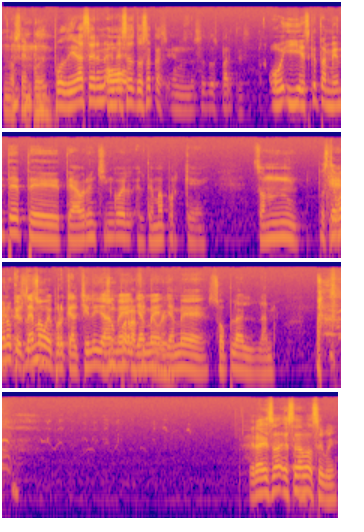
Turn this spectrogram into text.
No sé, pod- podría ser en, esas dos ocasiones, en esas dos partes. O- y es que también te, te, te abre un chingo el, el tema porque son... Pues qué bueno que el tema, güey, porque al chile ya me, ya, me, ya me sopla el lano. Era esa, esa base, güey.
